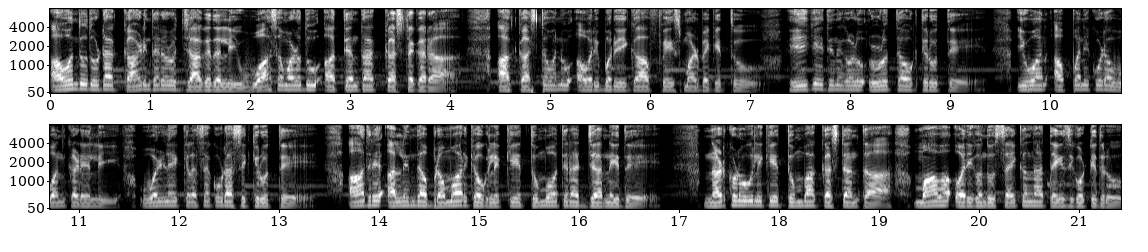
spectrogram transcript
ಆ ಒಂದು ದೊಡ್ಡ ಕಾಡಿನ ಇರೋ ಜಾಗದಲ್ಲಿ ವಾಸ ಮಾಡೋದು ಅತ್ಯಂತ ಕಷ್ಟಕರ. ಆ ಕಷ್ಟವನ್ನು ಅವರಿಬ್ಬರು ಈಗ ಫೇಸ್ ಮಾಡಬೇಕಿತ್ತು. ಹೀಗೆ ದಿನಗಳು ಉಳುತ್ತಾ ಹೋಗ್ತಿರುತ್ತೆ. ಇವನ್ ಅಪ್ಪನಿ ಕೂಡ ಒಂದ್ ಕಡೆಯಲ್ಲಿ ಒಳ್ಳೆ ಕೆಲಸ ಕೂಡ ಸಿಕ್ಕಿರುತ್ತೆ. ಆದ್ರೆ ಅಲ್ಲಿಂದ ಬ್ರಹ್ಮಾವರಕ್ಕೆ ಹೋಗ್ಲಿಕ್ಕೆ ತುಂಬ ಹೊತ್ತಿನ ಜರ್ನಿ ಇದೆ. ನಡ್ಕೊಂಡು ಹೋಗ್ಲಿಕ್ಕೆ ತುಂಬಾ ಕಷ್ಟ ಅಂತ ಮಾವ ಅವರಿಗೊಂದು ಸೈಕಲ್ನ ತೆಗೆಸಿಕೊಟ್ಟಿದ್ರು.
